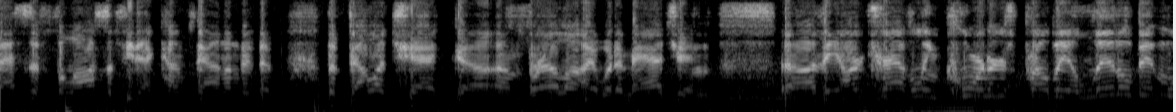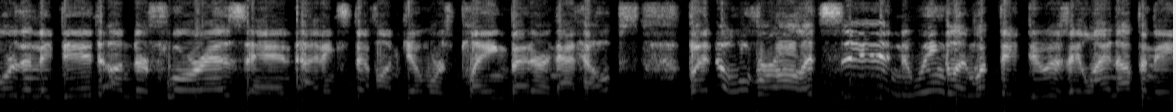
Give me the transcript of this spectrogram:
that's the philosophy that comes down under the the Belichick uh, umbrella, I would imagine. Uh, they are traveling corners probably a little bit more than they did under Flores, and I think Stephon Gilmore's playing better, and that helps. But overall, it's in New England. What they do is they line up and they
